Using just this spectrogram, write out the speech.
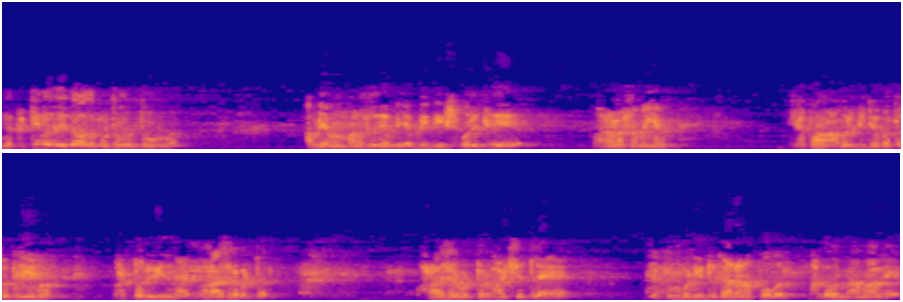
இந்த கிட்டினது ஏதோ அதை பொட்டுன்னு எடுத்து விடுவான் அப்படி அவன் மனசுக்கு அப்படி எப்படி பீஷ்மருக்கு மரண சமயம்? ஜபம் அவருக்கு ஜபத்துல பிரியமா? பட்டர் எழுதினார் பராசர பட்டர் பராசர பட்டர் பாஷ்யத்துல ஜப்பம் பண்ணிட்டு இருக்காரா போவர் பகவன் நாமாவே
